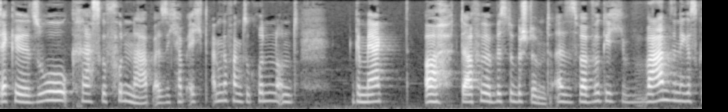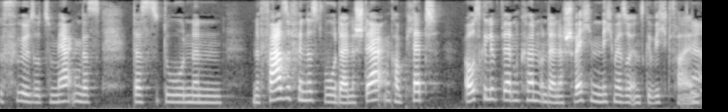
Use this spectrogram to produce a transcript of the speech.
Deckel so krass gefunden habe. Also ich habe echt angefangen zu gründen und gemerkt, oh, dafür bist du bestimmt. Also es war wirklich ein wahnsinniges Gefühl, so zu merken, dass, dass du einen eine Phase findest, wo deine Stärken komplett ausgelebt werden können und deine Schwächen nicht mehr so ins Gewicht fallen. Ja.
